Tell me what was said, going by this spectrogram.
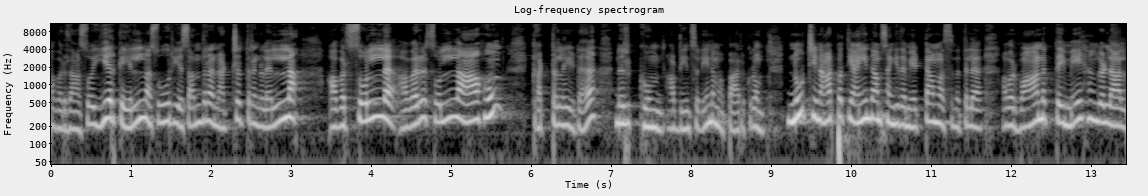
அவர்தான். ஸோ இயற்கை எல்லாம் சூரிய சந்திர நட்சத்திரங்கள் எல்லாம் அவர் சொல்ல அவர் சொல்லாகும் கட்டளையிட நிற்கும் அப்படின்னு சொல்லி நம்ம பார்க்குறோம். நூற்றி நாற்பத்தி ஐந்தாம் சங்கீதம் எட்டாம் வசனத்தில் அவர் வானத்தை மேகங்களால்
